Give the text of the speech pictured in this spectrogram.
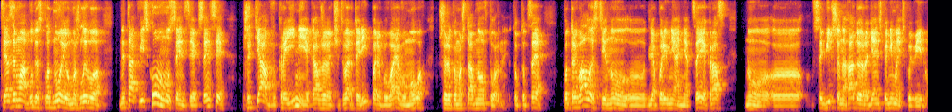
Ця зима буде складною, можливо, не так в військовому сенсі, як в сенсі життя в країні, яка вже четвертий рік перебуває в умовах широкомасштабного вторгнення. Тобто, це по тривалості, ну е, для порівняння, це якраз ну е, все більше нагадує радянсько-німецьку війну,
